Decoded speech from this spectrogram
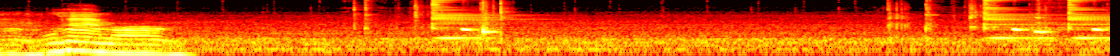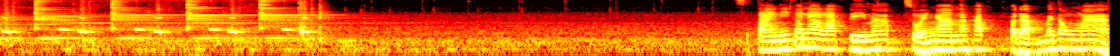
อ่า นี่ห้าโมง สไตล์นี้ก็น่ารักดีมาก สวยงามนะครับ ประดับไม่ต้องมาก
